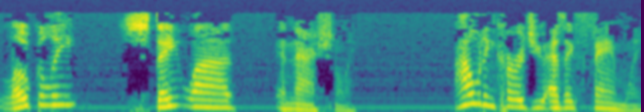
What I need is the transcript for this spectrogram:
locally, statewide, and nationally. I would encourage you as a family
